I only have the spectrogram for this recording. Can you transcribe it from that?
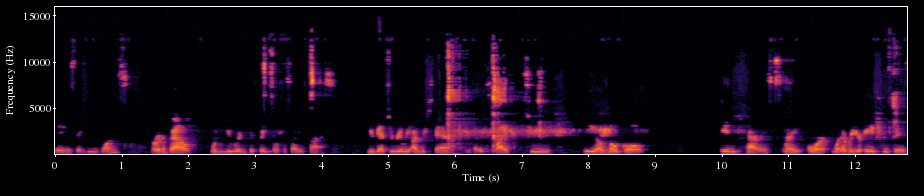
things that you once heard about when you were in fifth grade social studies class. You get to really understand what it's like to be a local in Paris, right? Or whatever your age group is.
